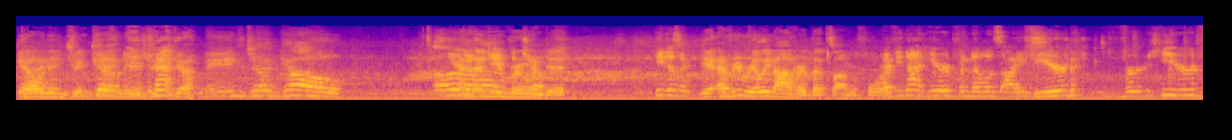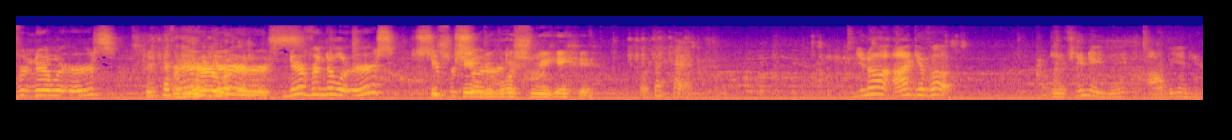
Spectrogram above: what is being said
Go ninja, go ninja, go. Ninja Go. Oh, You And then you ruined it. He doesn't. Yeah, have you really not heard that song before? Have you not heard Vanilla's Ice? Heard? Ver, heard Vanilla Earth? Vanilla Earth. Near Vanilla Earth? Super Came to surd. me. What the heck? You know what? I give up. If you need me, I'll be in here.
